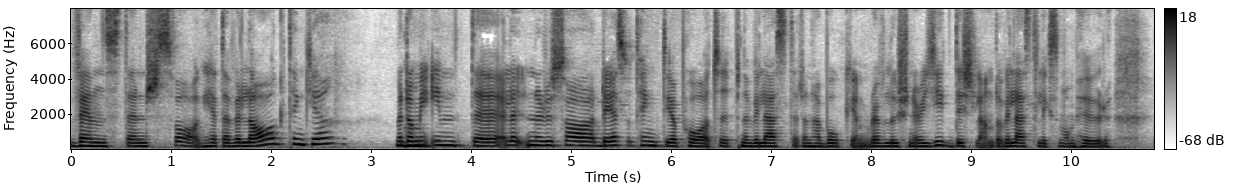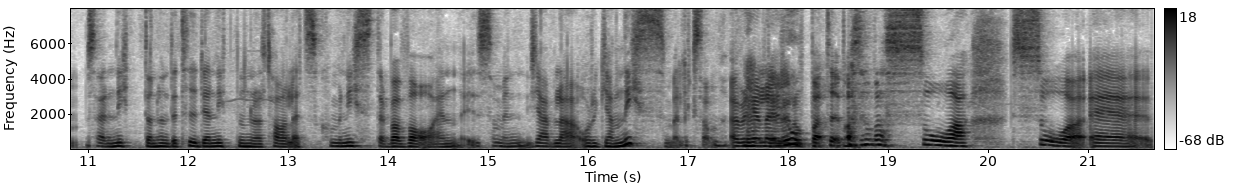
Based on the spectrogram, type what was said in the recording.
vänsterns svaghet överlag, tänker jag. Men de är mm. inte, eller när du sa det så tänkte jag på typ när vi läste den här boken Revolutionary Jiddishland och vi läste liksom om hur så här 1900, tidiga 1900-talets kommunister bara var en, som en jävla organism liksom över hela Europa, Europa typ. Alltså bara så, så eh,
